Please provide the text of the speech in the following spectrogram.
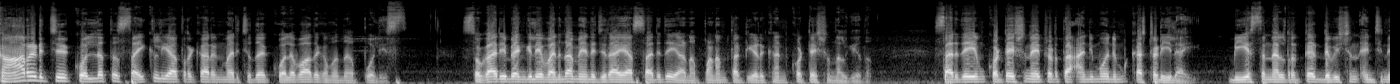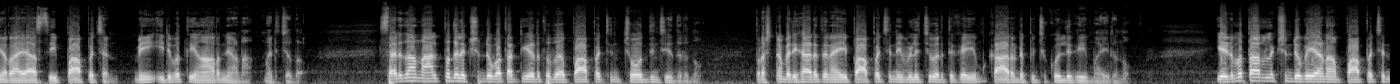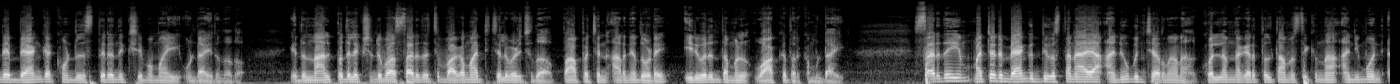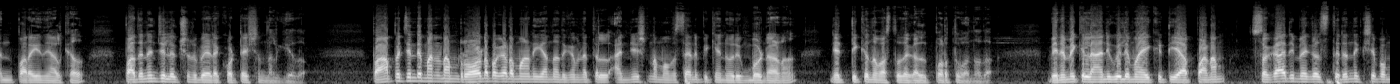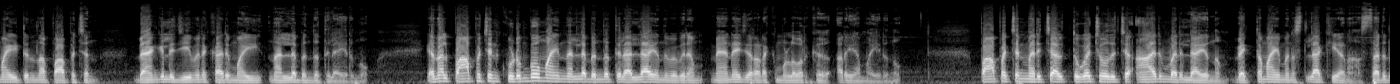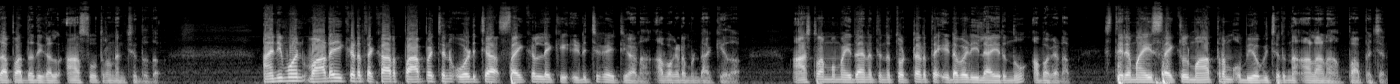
കാറിടിച്ച് കൊല്ലത്ത് സൈക്കിൾ യാത്രക്കാരൻ മരിച്ചത് കൊലപാതകമെന്ന് പോലീസ്. സ്വകാര്യ ബാങ്കിലെ വനിതാ മാനേജരായ സരിതയാണ് പണം തട്ടിയെടുക്കാൻ കൊട്ടേഷൻ നൽകിയത്. സരിതയും കൊട്ടേഷൻ ഏറ്റെടുത്ത അനിമോനും കസ്റ്റഡിയിലായി. B S N L retired division എഞ്ചിനീയറായ C Pappachan May ഇരുപത്തിയാറിനാണ് മരിച്ചത്. സരിത നാൽപ്പത് ലക്ഷം രൂപ തട്ടിയെടുത്തത് പാപ്പച്ചൻ ചോദ്യം ചെയ്തിരുന്നു. പ്രശ്നപരിഹാരത്തിനായി പാപ്പച്ചനെ വിളിച്ചു വരുത്തുകയും കാറടുപ്പിച്ച് കൊല്ലുകയുമായിരുന്നു. എഴുപത്തി ലക്ഷം രൂപയാണ് പാപ്പച്ചന്റെ ബാങ്ക് അക്കൗണ്ടിൽ സ്ഥിര നിക്ഷേപമായി ഉണ്ടായിരുന്നത്. ഇതിൽ നാൽപ്പത് ലക്ഷം രൂപ സരിത വകമാറ്റി ചെലവഴിച്ചത് പാപ്പച്ചൻ അറിഞ്ഞതോടെ ഇരുവരും തമ്മിൽ വാക്കുതർക്കമുണ്ടായി. സരിതയും മറ്റൊരു ബാങ്ക് ഉദ്യോഗസ്ഥനായ അനൂപും ചേർന്നാണ് കൊല്ലം നഗരത്തിൽ താമസിക്കുന്ന അനിമോൻ എന്ന് പറയുന്നയാൾക്ക് പതിനഞ്ച് ലക്ഷം രൂപയുടെ കൊട്ടേഷൻ നൽകിയത്. പാപ്പച്ചന്റെ മരണം റോഡപകടമാണ് എന്ന നിഗമനത്തിൽ അന്വേഷണം അവസാനിപ്പിക്കാൻ ഒരുങ്ങുമ്പോഴാണ് ഞെട്ടിക്കുന്ന വസ്തുതകൾ പുറത്തു വന്നത് ആനുകൂല്യമായി കിട്ടിയ പണം സ്വകാര്യ ബാങ്കിൽ സ്ഥിര നിക്ഷേപമായിട്ടിരുന്ന പാപ്പച്ചൻ ബാങ്കിലെ ജീവനക്കാരുമായി നല്ല ബന്ധത്തിലായിരുന്നു. എന്നാൽ പാപ്പച്ചൻ കുടുംബവുമായി നല്ല ബന്ധത്തിലല്ല എന്ന വിവരം മാനേജർ അടക്കമുള്ളവർക്ക് അറിയാമായിരുന്നു. പാപ്പച്ചൻ മരിച്ചാൽ തുക ചോദിച്ച് ആരും വരില്ല എന്നും വ്യക്തമായി മനസ്സിലാക്കിയാണ് സരിത പദ്ധതികൾ ആസൂത്രണം ചെയ്തത്. അനിമോൻ വാടകയ്ക്കെടുത്ത കാർ പാപ്പച്ചൻ ഓടിച്ച സൈക്കിളിലേക്ക് ഇടിച്ചു കയറ്റിയാണ് അപകടമുണ്ടാക്കിയത്. ആശ്രമ മൈതാനത്തിന് തൊട്ടടുത്ത ഇടവഴിയിലായിരുന്നു അപകടം. സ്ഥിരമായി സൈക്കിൾ മാത്രം ഉപയോഗിച്ചിരുന്ന ആളാണ് പാപ്പച്ചൻ.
